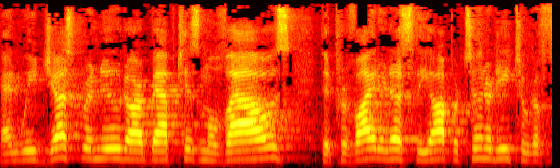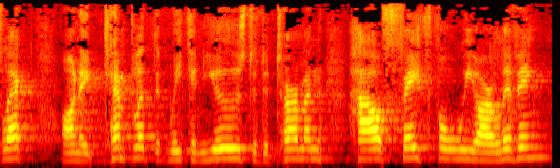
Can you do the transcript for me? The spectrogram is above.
And we just renewed our baptismal vows that provided us the opportunity to reflect on a template that we can use to determine how faithful we are living,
